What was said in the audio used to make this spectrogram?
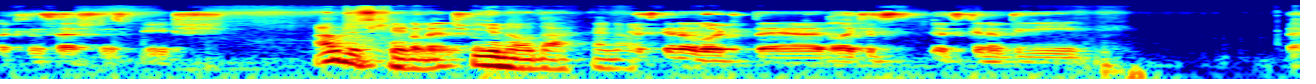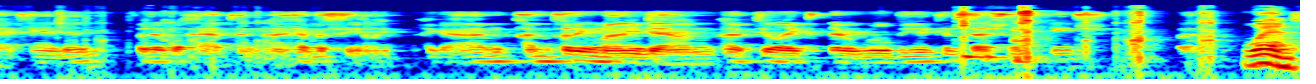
a concession speech. I'm just kidding. Eventually. You know that. I know. It's gonna look bad. Like it's it's gonna be backhanded, but it will happen. I have a feeling. Like I'm I'm putting money down. I feel like there will be a concession speech, but When? Do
